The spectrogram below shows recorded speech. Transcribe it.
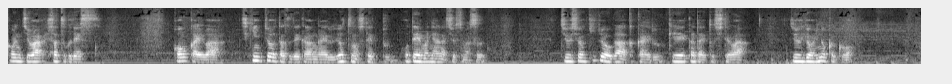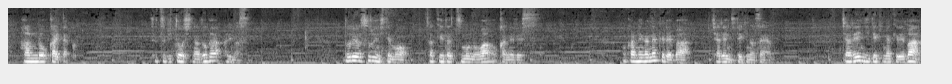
こんにちは久津です。今回は資金調達で考える4つのステップをテーマに話をします。中小企業が抱える経営課題としては従業員の確保販路開拓設備投資などがあります。どれをするにしても先立つものはお金です。お金がなければチャレンジできません。チャレンジできなければ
